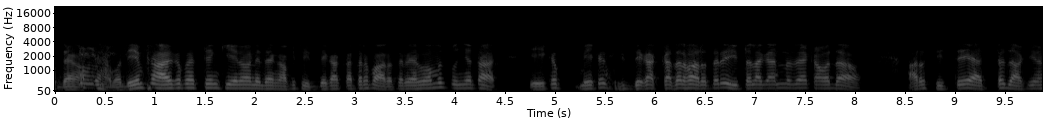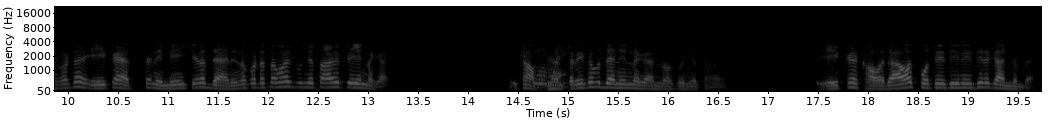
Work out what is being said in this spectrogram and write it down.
දැන් අපි හැමදේම ප්‍රායෝගික පැත්තෙන් කියනවානේ. දැන් අපි සිත් දෙකක් අතර පරතරය ආවම ශුන්‍යතාවය. ඒක මේක සිත් දෙකක් අතර පරතරය හිතලා ගන්න බෑ කවදාවත්. අර සිතේ ඇත්ත දකිනකොට ඒක ඇත්ත නෙමෙයි කියලා දැනෙනකොට තමයි ශුන්‍යතාවය පේන්න ගන්නේ. ඒක අභ්‍යන්තරයටම දැනෙන්න ගන්නවා ශුන්‍යතාවය. ඒක කවදාවත් පොතේ තියෙන විදිහට ගන්න බෑ.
